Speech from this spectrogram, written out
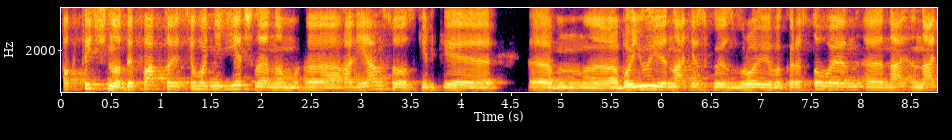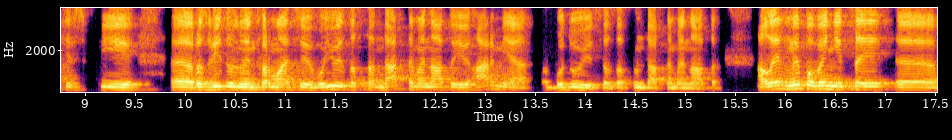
фактично де-факто сьогодні є членом е, альянсу, оскільки е, е, воює натівською зброєю, використовує е, на- е, розвідувальну інформацію, воює за стандартами НАТО, і армія будується за стандартами НАТО. Але ми повинні цей е,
